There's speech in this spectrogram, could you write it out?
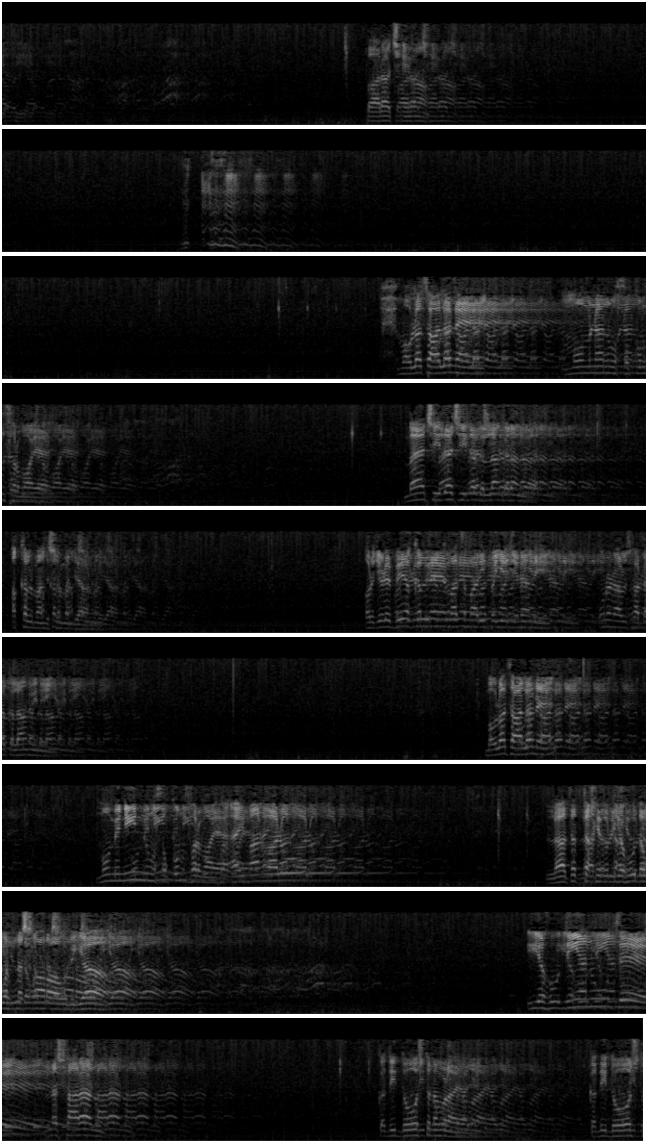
پارہ چھواں مولا تعالی نے مومنا حکم فرمایا میں چیدہ چیدہ گلا کرا اقل مند سمجھ جان اور جڑے بے اقل نے مت ماری پی ہے جنہوں کی انہوں سڈا کلام ہی نہیں مولا تعالی نے مومنین نو حکم فرمایا اے ایمان والو، لا تتخذوا اليهود والنصارى اولياء یہودیاں نو تے نصارا نو۔ کدی دوست نہ بنایا کدی دوست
